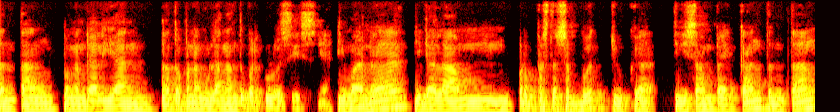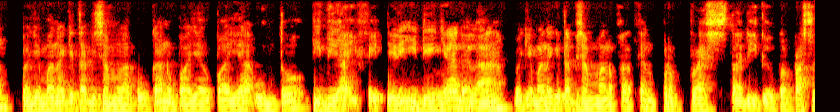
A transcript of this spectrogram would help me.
tentang pengendalian atau penanggulangan tuberkulosis ya, di mana di dalam perpres tersebut juga disampaikan tentang bagaimana kita bisa melakukan upaya-upaya untuk TB HIV. Jadi idenya adalah bagaimana kita bisa memanfaatkan perpres tadi itu, perpres,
